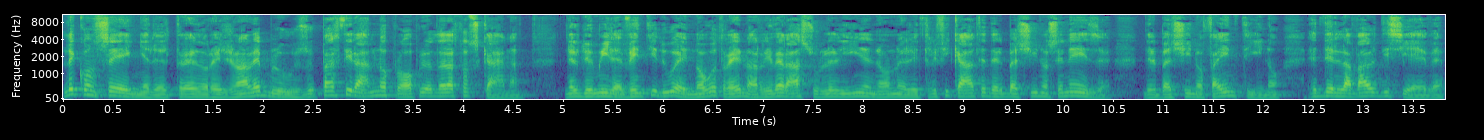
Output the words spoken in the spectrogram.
Le consegne del treno regionale Blues partiranno proprio dalla Toscana. Nel 2022 il nuovo treno arriverà sulle linee non elettrificate del bacino senese, del bacino faentino e della Val di Sieve,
